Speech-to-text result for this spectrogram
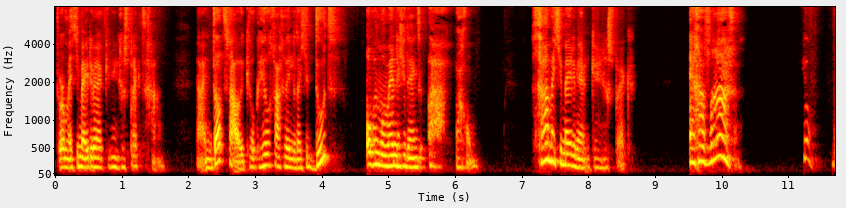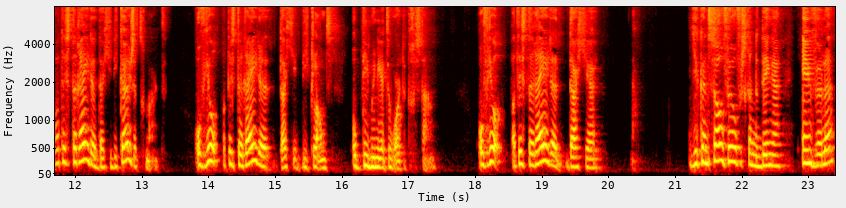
door met je medewerker in gesprek te gaan. Nou, en dat zou ik ook heel graag willen dat je doet op het moment dat je denkt, ah, waarom? Ga met je medewerker in gesprek. En ga vragen. Joh, wat is de reden dat je die keuze hebt gemaakt? Of joh, wat is de reden dat je die klant op die manier te woord hebt gestaan? Of joh, wat is de reden dat je... Nou, je kunt zoveel verschillende dingen invullen.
